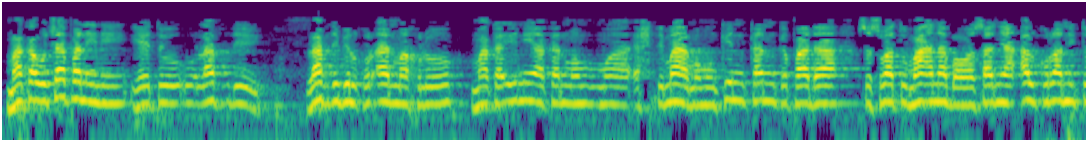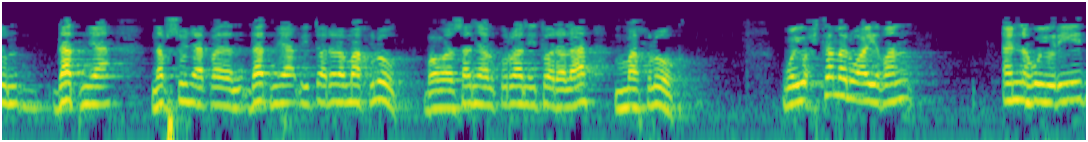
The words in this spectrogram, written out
Maka ucapan ini yaitu lafdi lafdi bil Quran makhluk, maka ini akan mem ihtimal memungkinkan kepada sesuatu makna bahwasanya Al-Quran itu datnya, nafsunya apa datnya itu adalah makhluk, bahwasanya Al-Quran itu adalah makhluk. ويحتمل أيضا أنه يريد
